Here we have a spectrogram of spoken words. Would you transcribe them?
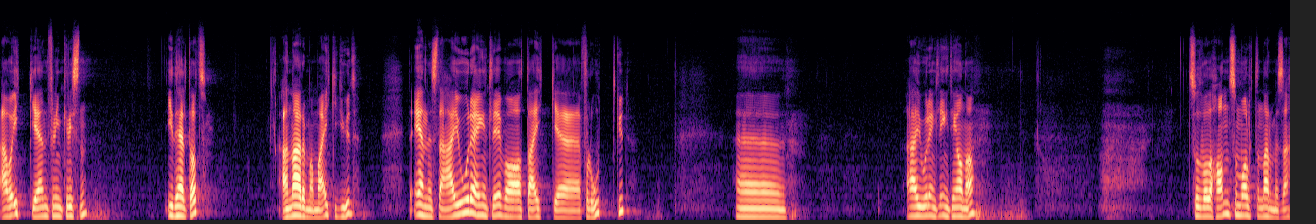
Jeg var ikke en flink kristen i det hele tatt. Jeg nærma meg ikke Gud. Det eneste jeg gjorde, egentlig, var at jeg ikke forlot Gud. Eh, jeg gjorde egentlig ingenting annet. Så det var det han som valgte å nærme seg.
